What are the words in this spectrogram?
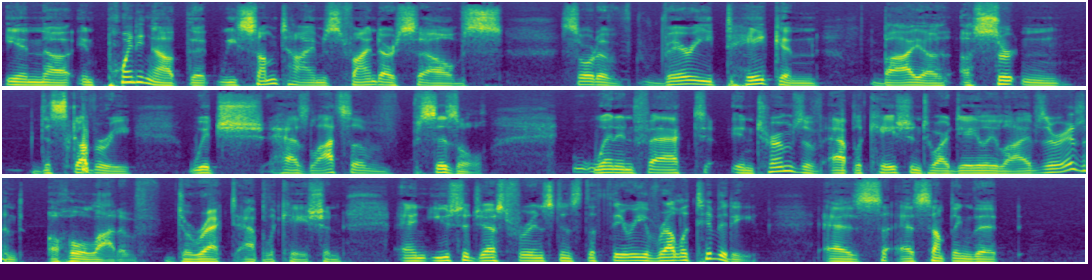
in uh, in pointing out that we sometimes find ourselves sort of very taken by a, a certain discovery which has lots of sizzle when in fact, in terms of application to our daily lives, there isn't a whole lot of direct application. And you suggest, for instance, the theory of relativity as as something that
